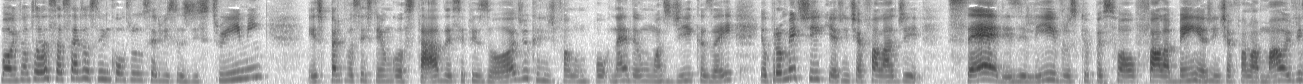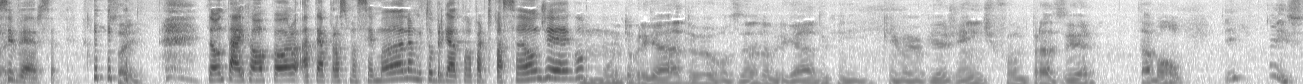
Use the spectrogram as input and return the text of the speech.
Bom, então todas essas séries vocês encontram nos serviços de streaming. Eu espero que vocês tenham gostado desse episódio, que a gente falou um pouco, né? Deu umas dicas aí. Eu prometi que a gente ia falar de séries e livros que o pessoal fala bem e a gente ia falar mal e vice-versa. Isso aí. Então tá, então até a próxima semana. Muito obrigada pela participação, Diego. Muito obrigado, Rosana. Obrigado quem, quem vai ouvir a gente. Foi um prazer, tá bom? E é isso.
